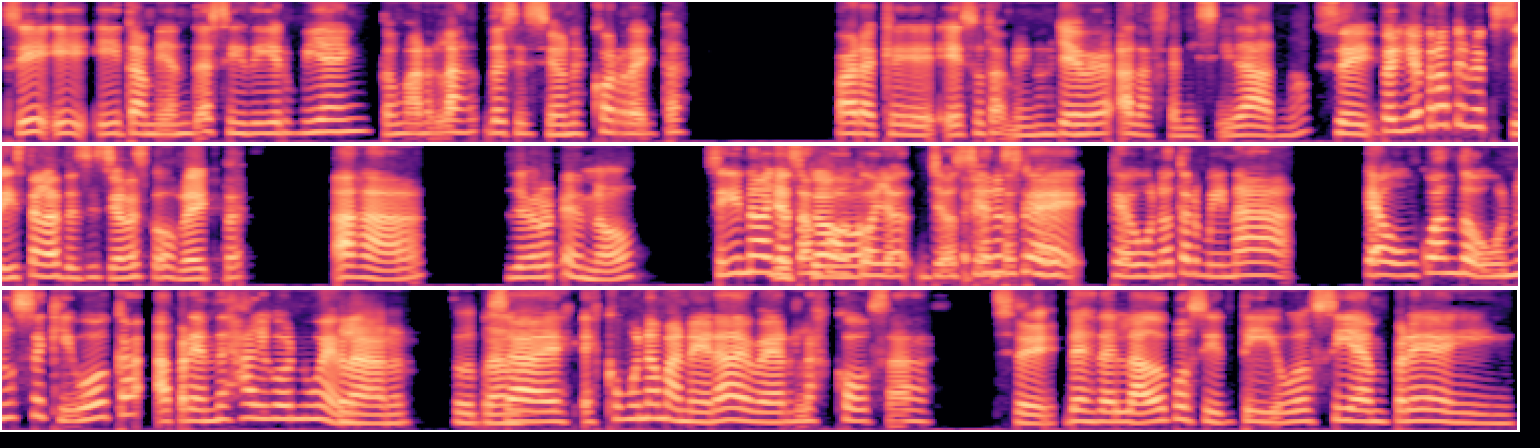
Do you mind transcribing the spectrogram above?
Sí, y, y también decidir bien, tomar las decisiones correctas para que eso también nos lleve a la felicidad, ¿no? Sí, pero yo creo que no existen las decisiones correctas. Ajá. Yo creo que no. Sí, no, yo tampoco. Yo, yo siento que, que uno termina, que aun cuando uno se equivoca, aprendes algo nuevo. Claro, total. O sea, es, como una manera de ver las cosas sí. desde el lado positivo siempre y,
